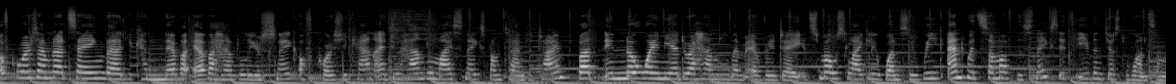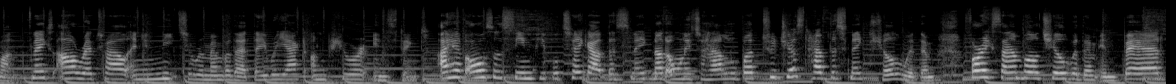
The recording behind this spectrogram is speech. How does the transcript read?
Of course I'm not saying that you can never ever handle your snake of course you can. I do handle my snakes from time to time, but in no way near do I handle them every day. It's most likely once a week, and with some of the snakes it's even just once a month. Snakes are reptile and you need to remember that they react on pure instinct. I have also seen people take out the snake not only to handle, but to just have the snake chill with them. For example, chill with them in bed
